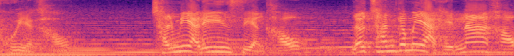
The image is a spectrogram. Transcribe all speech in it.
อยากคุยกับเขา ฉันไม่อยากได้ยินเสียงเขา แล้วฉันก็ไม่อยากเห็นหน้าเขา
